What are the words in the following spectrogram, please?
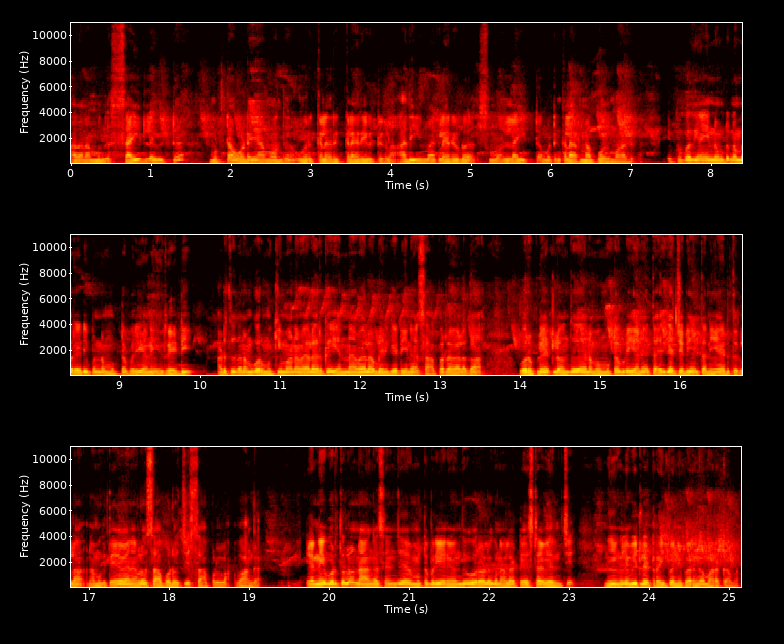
அதை நம்ம வந்து சைடில் விட்டு முட்டை உடையாமல் வந்து ஒரு கிளறி கிளறி விட்டுக்கலாம். அதிகமாக கிளறி விட சும்மா லைட்டாக மட்டும் கிளறினா போதுமானது இப்போ பார்த்தீங்கன்னா இன்னும் மட்டும் நம்ம ரெடி பண்ண முட்டை பிரியாணி ரெடி அடுத்தது நமக்கு ஒரு முக்கியமான வேலை இருக்குது என்ன வேலை அப்படின்னு கேட்டிங்கன்னா சாப்பிட்ற வேலை தான். ஒரு பிளேட்டில் வந்து நம்ம முட்டை பிரியாணி தயிர் கச்சடியும் தனியாக எடுத்துக்கலாம். நமக்கு தேவையான அளவு சாப்பாடு வச்சு சாப்பிட்லாம். வாங்க. என்னை பொறுத்தளவு நாங்கள் செஞ்ச முட்டை பிரியாணி வந்து ஓரளவுக்கு நல்லா டேஸ்ட்டாகவே இருந்துச்சு. நீங்களும் வீட்டில் ட்ரை பண்ணி பாருங்கள் மறக்காமல்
